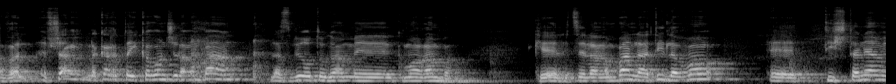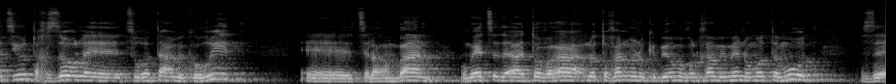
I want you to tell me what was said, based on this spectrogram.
אבל אפשר לקחת את העיקרון של הרמב"ן, להסביר אותו גם אה, כמו הרמב"ם. כן, אצל הרמב"ן לעתיד לבוא אה, תשתנה המציאות, תחזור לצורתה המקורית. אצל הרמב"ן, ומעץ הטוב הרע לא תאכל ממנו כי ביום אכולך ממנו מות תמות, זה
